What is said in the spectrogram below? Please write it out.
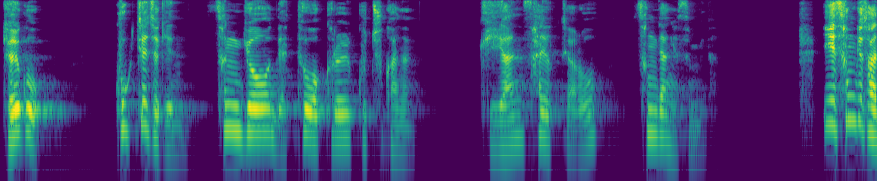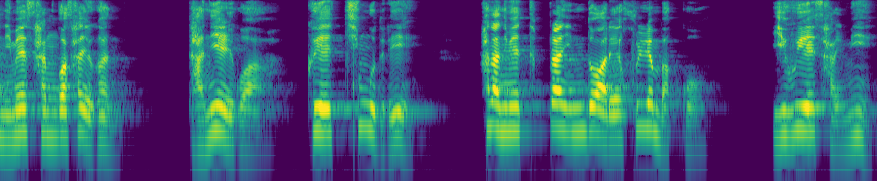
결국 국제적인 선교 네트워크를 구축하는 귀한 사역자로 성장했습니다. 이 선교사님의 삶과 사역은 다니엘과 그의 친구들이 하나님의 특별한 인도 아래 훈련받고 이후의 삶이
